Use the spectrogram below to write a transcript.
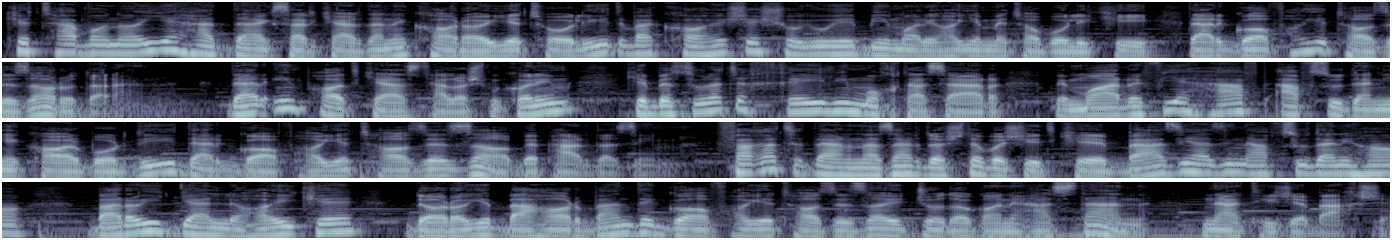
که توانایی حد اکثر کردن کارایی تولید و کاهش شیوع بیماری های متابولیکی در گاوهای تازهزا رو دارند. در این پادکست تلاش می‌کنیم که به صورت خیلی مختصر به معرفی هفت افسودنی کاربردی در گاوهای تازهزا بپردازیم. فقط در نظر داشته باشید که بعضی از این افسودنی ها برای گله هایی که دارای بهاربند گاف های تازهزای جداگانه هستند نتیجه بخشه.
